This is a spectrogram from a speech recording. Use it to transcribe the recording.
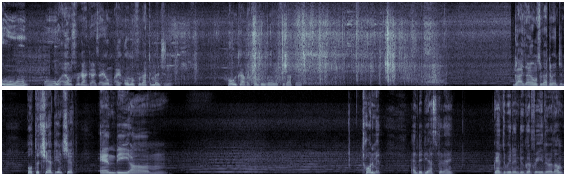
Ooh, ooh, I almost forgot, guys. I, I almost forgot to mention it. Holy crap, I can't believe I forgot that. Guys, I almost forgot to mention both the championship and the um tournament ended yesterday. Granted, we didn't do good for either of them,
